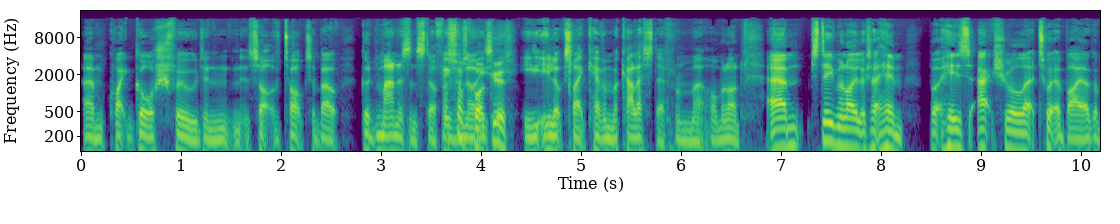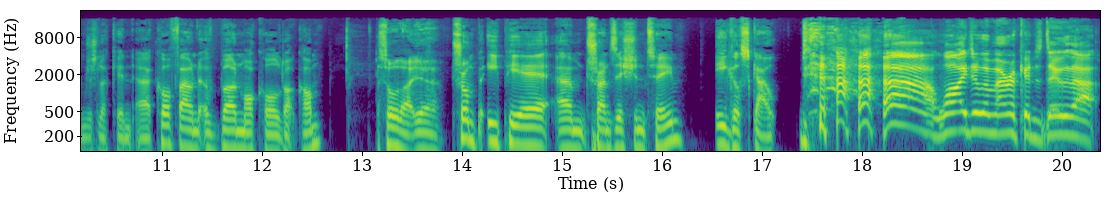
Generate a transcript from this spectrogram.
um, quite gauche food, and sort of talks about good manners and stuff. That even sounds though quite he's- good. He, he looks like Kevin McAllister from uh, Home Alone. Um, Steve Milloy looks like him, but his actual uh, Twitter bio, I'm just looking, uh, co-founder of BurnMoreCoal.com. I saw that, yeah. Trump EPA um, transition team, Eagle Scout. Why do Americans do that?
